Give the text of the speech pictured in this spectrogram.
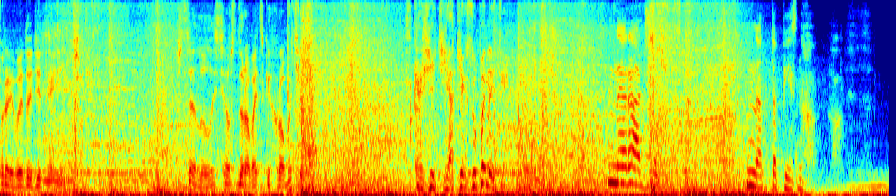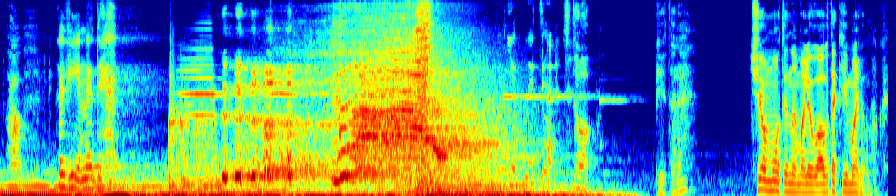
Привиди дітей вселилися у здоровецьких роботів. Скажіть, як їх зупинити? Не раджу. Надто пізно. Він іде. Пітере? Чому ти намалював такий малюнок?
